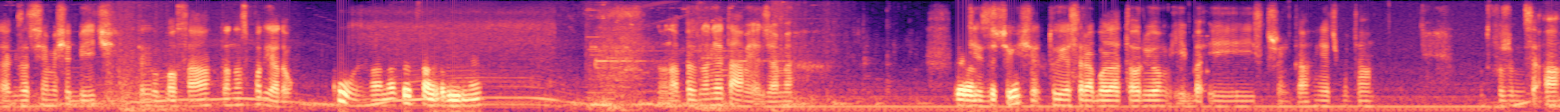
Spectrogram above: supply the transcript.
Jak zaczniemy się bić tego bossa, to nas podjadą. Kurwa, no to co robimy? No na pewno nie tam jedziemy. Tu Gorący jest, jeszcze tu? jest laboratorium i, i skrzynka. Jedźmy tam. Otworzymy se A.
